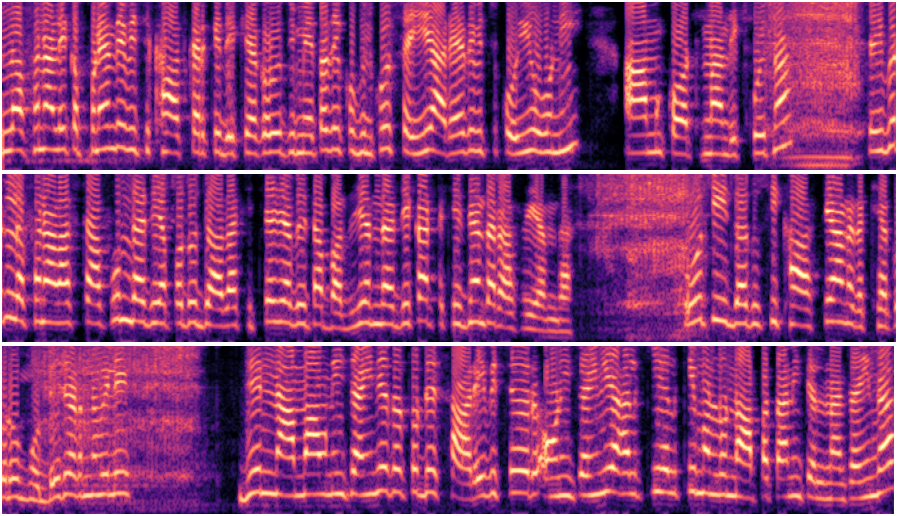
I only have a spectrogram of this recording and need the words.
ਲਫਨ ਵਾਲੇ ਕੱਪੜਿਆਂ ਦੇ ਵਿੱਚ ਖਾਸ ਕਰਕੇ ਦੇਖਿਆ ਕਰੋ, ਜਿਵੇਂ ਤਾਂ ਦੇਖੋ ਬਿਲਕੁਲ ਸਹੀ ਆ ਰਿਹਾ, ਇਹਦੇ ਵਿੱਚ ਕੋਈ ਉਹ ਨਹੀਂ, ਆਮ ਕਾਟਨਾਂ ਦੇਖੋ ਤਾਂ। ਕਈ ਵਾਰ ਲਫਨ ਵਾਲਾ ਸਟਾਫ ਹੁੰਦਾ, ਜੇ ਆਪਾਂ ਤੋਂ ਜ਼ਿਆਦਾ ਖਿੱਚਿਆ ਜਾਵੇ ਤਾਂ ਵੱਧ ਜਾਂਦਾ, ਜੇ ਘੱਟ ਖਿੱਚਦੇ ਤਾਂ ਰਸ ਜਾਂਦਾ। ਉਹ ਚੀਜ਼ ਦਾ ਤੁਸੀਂ ਖਾਸ ਧਿਆਨ ਰੱਖਿਆ ਕਰੋ ਮੋਢੇ ਚੜਨ ਵੇਲੇ। ਜੇ ਨਾਮ ਆਉਣੀ ਚਾਹੀਦੀ ਤਾਂ ਤੁਹਾਡੇ ਸਾਰੇ ਵਿੱਚ ਆਉਣੀ ਚਾਹੀਦੀ ਹੈ ਹਲਕੀ ਹਲਕੀ ਮੰਨ ਲਓ ਨਾ ਪਤਾ ਨਹੀਂ ਚੱਲਣਾ ਚਾਹੀਦਾ।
